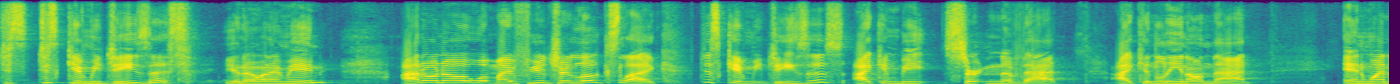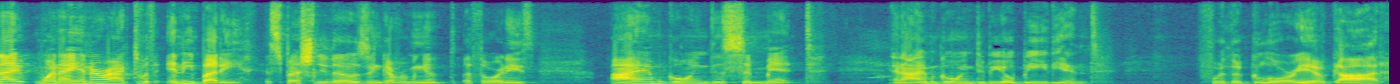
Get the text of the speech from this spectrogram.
Just, just give me Jesus. You know what I mean? I don't know what my future looks like. Just give me Jesus. I can be certain of that. I can lean on that. And when I, when I interact with anybody, especially those in government authorities, I am going to submit and I'm going to be obedient for the glory of God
